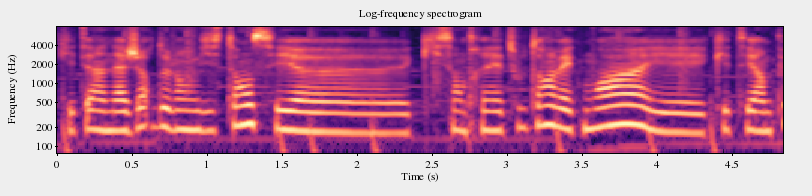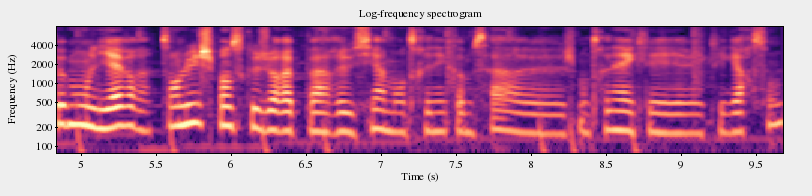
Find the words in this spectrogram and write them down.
qui était un nageur de longue distance et euh, qui s'entraînait tout le temps avec moi et qui était un peu mon lièvre. Sans lui, je pense que j'aurais pas réussi à m'entraîner comme ça. je m'entraînais avec les, garçons.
